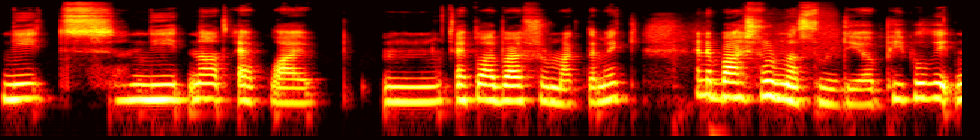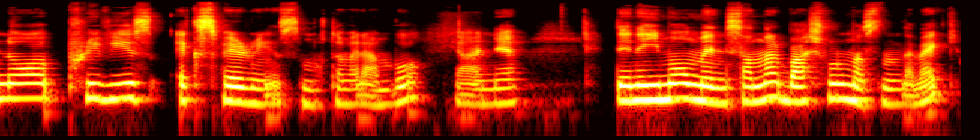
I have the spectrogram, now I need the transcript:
Need, need not apply. Hmm, apply başvurmak demek. Hani başvurmasın diyor. People with no previous experience muhtemelen bu. Yani deneyimi olmayan insanlar başvurmasın demek.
